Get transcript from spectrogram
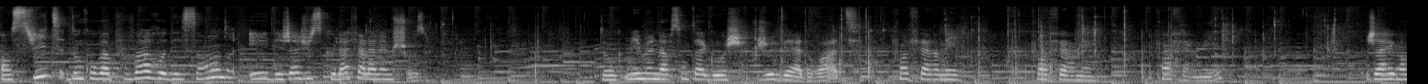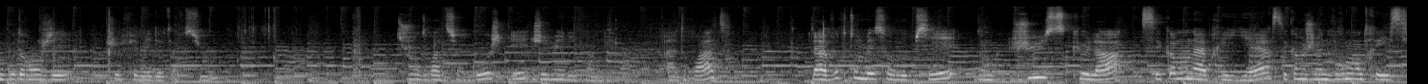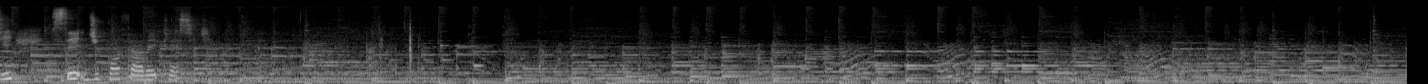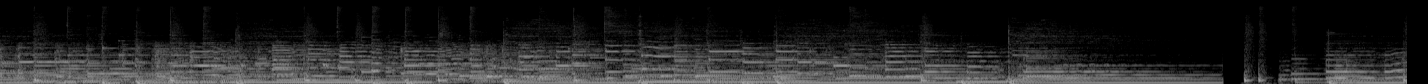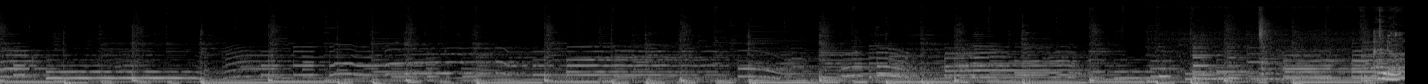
Ensuite, donc on va pouvoir redescendre et déjà jusque là faire la même chose. Donc mes meneurs sont à gauche, je vais à droite, point fermé, point fermé, point fermé. J'arrive en bout de rangée, je fais mes deux torsions. Toujours droite sur gauche et je mets l'épingle à droite. Là, vous retombez sur vos pieds. Donc jusque là, c'est comme on a appris hier, c'est comme je viens de vous remontrer ici, c'est du point fermé classique.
